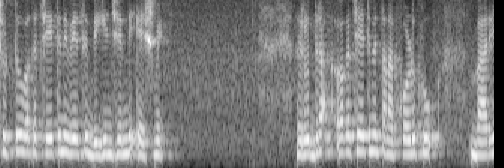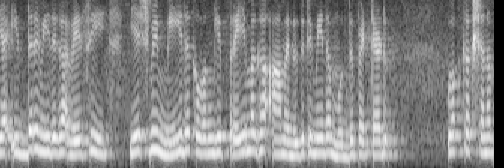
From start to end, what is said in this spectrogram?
చుట్టూ ఒక చేతిని వేసి బిగించింది యష్మి. రుద్ర ఒక చేతిని తన కొడుకు భార్య ఇద్దరి మీదుగా వేసి యష్మి మీదకు వంగి ప్రేమగా ఆమె నుదుటి మీద ముద్దు పెట్టాడు. ఒక్క క్షణం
